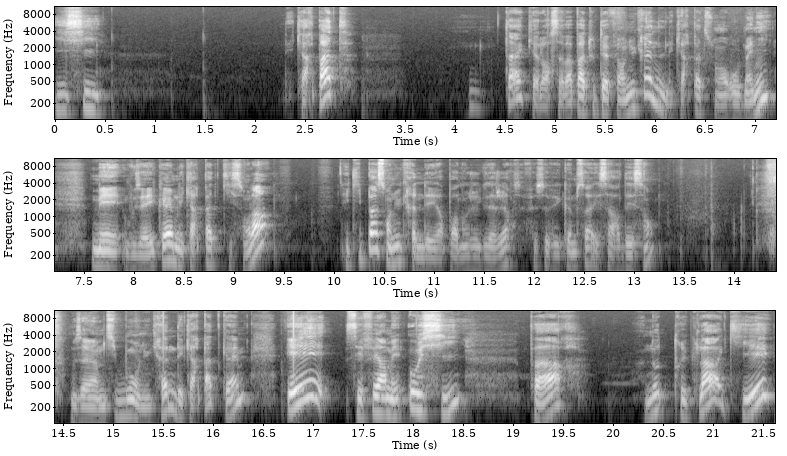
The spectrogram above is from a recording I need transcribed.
ici, les Carpates, tac, alors ça va pas tout à fait en Ukraine, les Carpates sont en Roumanie, mais vous avez quand même les Carpates qui sont là, et qui passent en Ukraine d'ailleurs, pardon j'exagère, ça fait, fait comme ça et ça redescend. Vous avez un petit bout en Ukraine, des Carpates quand même, et c'est fermé aussi par un autre truc là, qui est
